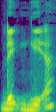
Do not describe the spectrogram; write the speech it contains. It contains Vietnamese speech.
Định nghĩa.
